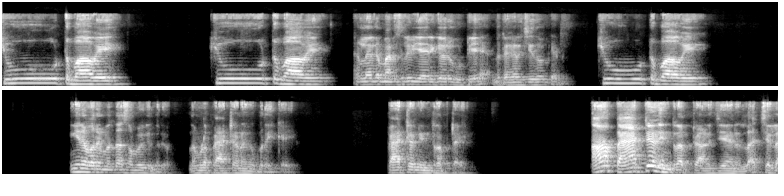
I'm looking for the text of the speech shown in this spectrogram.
ക്യൂട്ട് ബാവേ ക്യൂട്ട് ബാവേ. നിങ്ങൾ എന്റെ മനസ്സിൽ വിചാരിക്കുക ഒരു കുട്ടിയെ. എന്നിട്ട് അങ്ങനെ ചെയ്ത് നോക്കിയാൽ ക്യൂട്ട് ബാവേ. ഇങ്ങനെ പറയുമ്പോൾ എന്താ സംഭവിക്കുന്നല്ലോ നമ്മളെ പാറ്റേൺ അങ്ങ് ബ്രേക്ക് ആയി. പാറ്റേൺ ഇൻട്രപ്റ്റ് ആയി. ആ പാറ്റേൺ ഇൻട്രപ്റ്റ് ആണ് ചെയ്യാനുള്ള ചില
